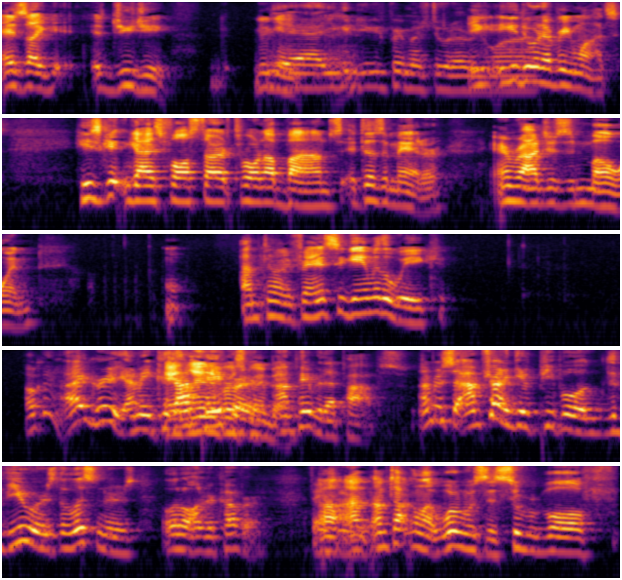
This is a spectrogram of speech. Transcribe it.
It's like it's GG, good game. yeah, you could you could pretty much do whatever You, you, you can do whatever he wants. He's getting guys false start, throwing up bombs. It doesn't matter. Aaron Rodgers is mowing. I'm telling you, fantasy game of the week. Okay, I agree. I mean, because on paper, on paper that pops. I'm just I'm trying to give people, the viewers, the listeners, a little undercover. Uh, I'm, I'm talking like what was the Super Bowl? f-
